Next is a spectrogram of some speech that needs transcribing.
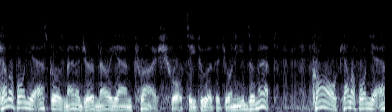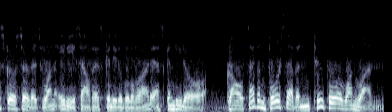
California Escrow's manager, Marianne Trush, will see to it that your needs are met. Call California Escrow Service, 180 South Escondido Boulevard, Escondido. Call 747-2411.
